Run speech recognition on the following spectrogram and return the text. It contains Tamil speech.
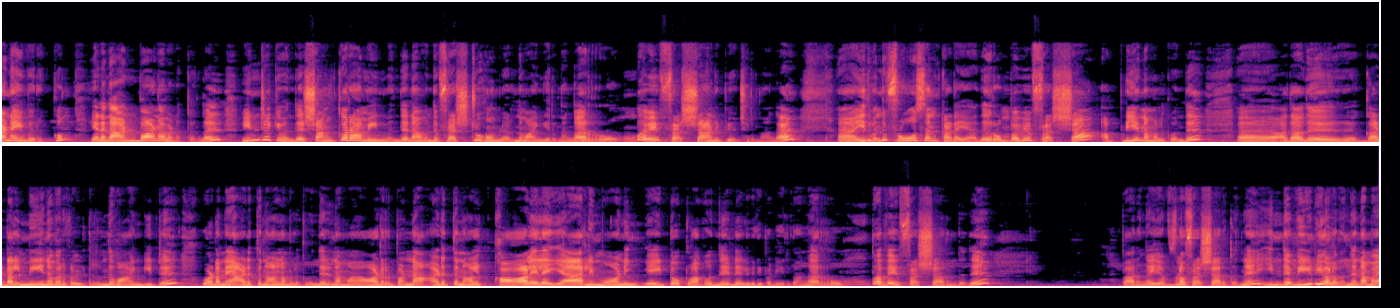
அனைவருக்கும் எனது அன்பான வணக்கங்கள். இன்றைக்கு வந்து சங்கரா மீன் வந்து நான் வந்து ஃப்ரெஷ் டு ஹோம்லேருந்து வாங்கியிருந்தாங்க. ரொம்பவே ஃப்ரெஷ்ஷாக அனுப்பி வச்சுருந்தாங்க. இது வந்து ஃப்ரோசன் கிடையாது. ரொம்பவே ஃப்ரெஷ்ஷாக அப்படியே நம்மளுக்கு வந்து அதாவது கடல் மீனவர்கள்ட்டிருந்து வாங்கிட்டு உடனே அடுத்த நாள் நம்மளுக்கு வந்து நம்ம ஆர்டர் பண்ணால் அடுத்த நாள் காலையில் early morning eight o'clock வந்து டெலிவரி பண்ணியிருந்தாங்க. ரொம்பவே ஃப்ரெஷ்ஷாக இருந்தது. பாருங்கள் எவ்வளோ ஃப்ரெஷ்ஷாக இருக்குதுன்னு இந்த வீடியோவில் வந்து நம்ம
